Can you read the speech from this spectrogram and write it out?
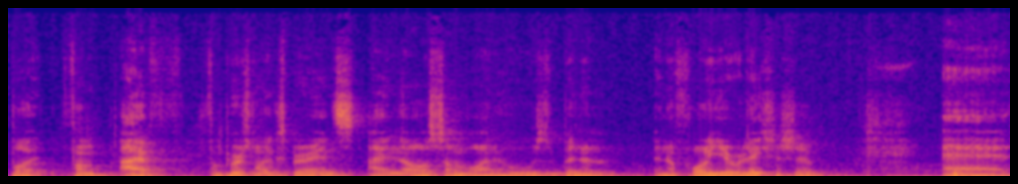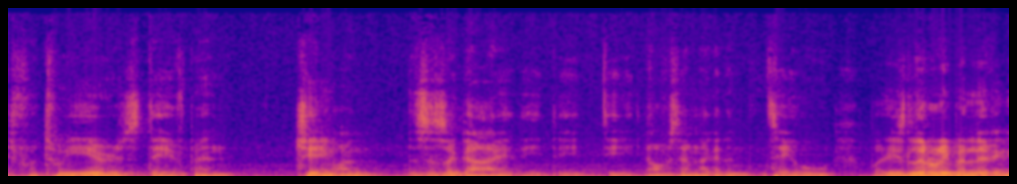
but from I've from personal experience, I know someone who's been in, in a four year relationship, and for two years they've been cheating on. This is a guy. He, he, he, obviously, I'm not gonna say who, but he's literally been living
